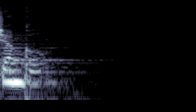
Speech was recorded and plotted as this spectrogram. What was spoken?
jungle.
